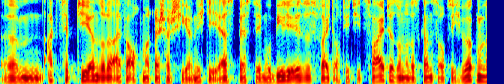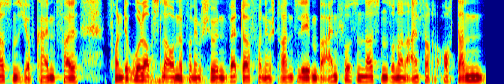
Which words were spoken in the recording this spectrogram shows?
ähm, akzeptieren, sondern einfach auch mal recherchieren. Nicht die erstbeste Immobilie ist es, vielleicht auch nicht die zweite, sondern das Ganze auf sich wirken lassen, sich auf keinen Fall von der Urlaubslaune, von dem schönen Wetter, von dem Strandleben beeinflussen lassen, sondern einfach auch dann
